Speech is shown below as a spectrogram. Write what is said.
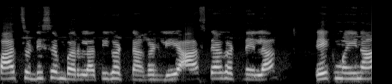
पाच डिसेंबरला ती घटना घडली. आज त्या घटनेला एक महिना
